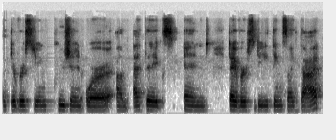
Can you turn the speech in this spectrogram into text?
like diversity inclusion or um, ethics and diversity, things like that.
